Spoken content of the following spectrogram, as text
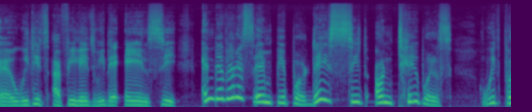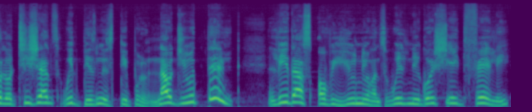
uh, with its affiliates with the ANC. And the very same people, they sit on tables with politicians, with business people. Now, do you think leaders of unions will negotiate fairly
